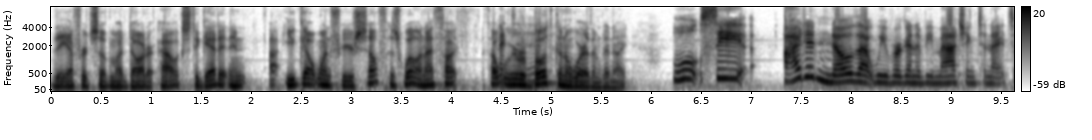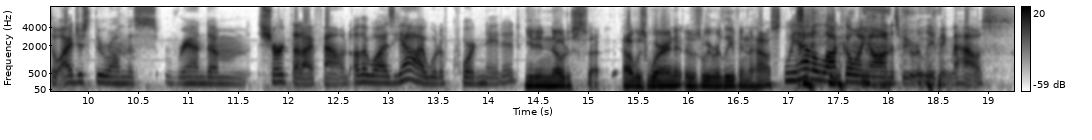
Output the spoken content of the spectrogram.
the efforts of my daughter Alex to get it, and uh, you got one for yourself as well. And I thought I thought I we were both going to wear them tonight. Well, see, I didn't know that we were going to be matching tonight, so I just threw on this random shirt that I found. Otherwise, yeah, I would have coordinated. You didn't notice that I was wearing it as we were leaving the house. We had a lot going on as we were leaving the house.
